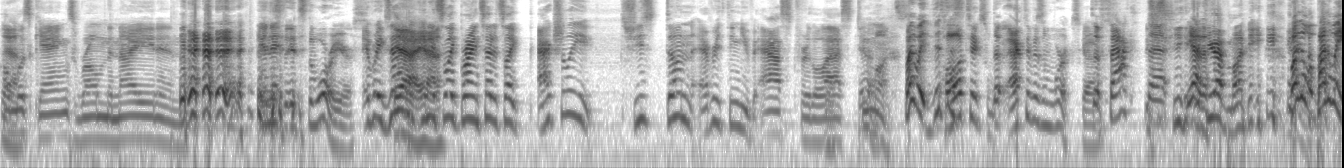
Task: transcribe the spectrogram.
Yeah. homeless gangs roam the night, and And it's, it's the Warriors. exactly. Yeah, And it's like Brian said. It's like actually. She's done everything you've asked for the last two Yeah. months. By the way, this Politics, the- activism works, guys. the fact that if yeah. the- you have money. by the by the way,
